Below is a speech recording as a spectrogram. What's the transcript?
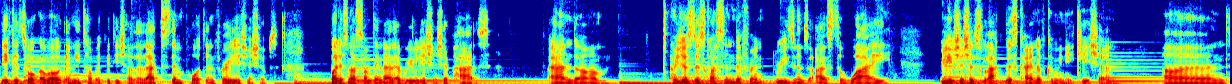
they could talk about any topic with each other. That's important for relationships, but it's not something that every relationship has. And um, we're just discussing different reasons as to why relationships lack this kind of communication. And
